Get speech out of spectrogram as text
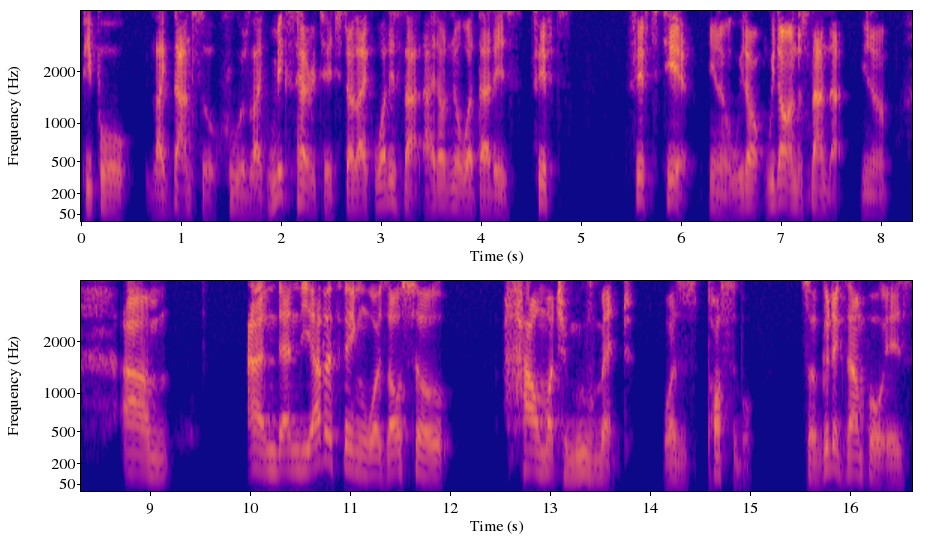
people like Danso who are like mixed heritage. They're like, what is that? I don't know what that is. Fifth, fifth tier. You know, we don't we don't understand that, you know. Um and then the other thing was also how much movement was possible. So a good example is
